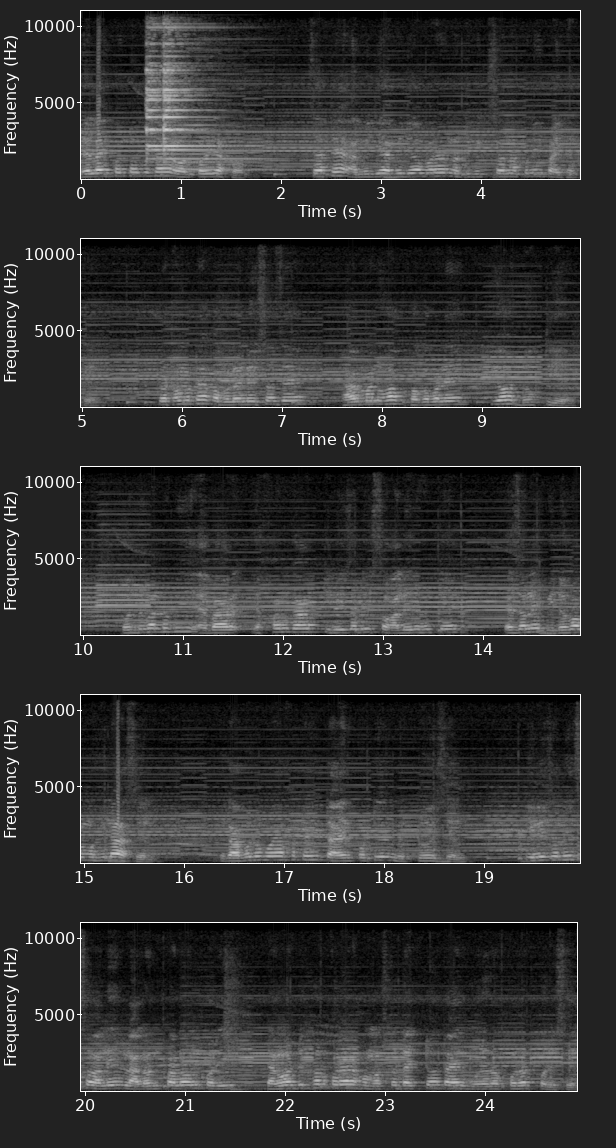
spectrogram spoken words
বেল আইকনটো বজাই অন কৰি ৰাখক, যাতে আমি দিয়া ভিডিঅ'বোৰৰ নটিফিকেশ্যন আপুনি পাই থাকে। প্ৰথমতে ক'বলৈ লৈছোঁ যে ভালো মানুহক ভগৱানে কিয় দুখ দিয়ে? বন্ধু বান্ধৱী এবাৰ এখন গাঁৱত তিনিজনী ছোৱালীৰ সৈতে এজনী বিধৱা মহিলা আছিল। গাভৰু বয়সতেই তাইৰ পতিৰ মৃত্যু হৈছিল। তিনিজনী ছোৱালীৰ লালন পালন কৰি ডাঙৰ দীঘল কৰাৰ সমস্ত দায়িত্ব তাইৰ মূৰৰ ওপৰত পৰিছিল।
